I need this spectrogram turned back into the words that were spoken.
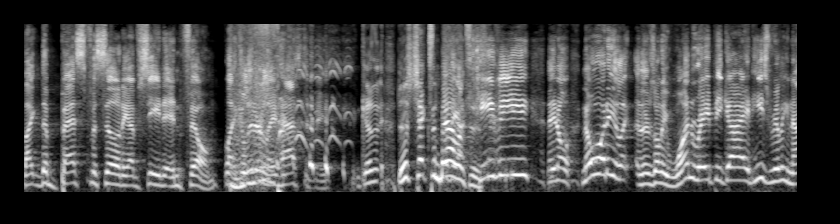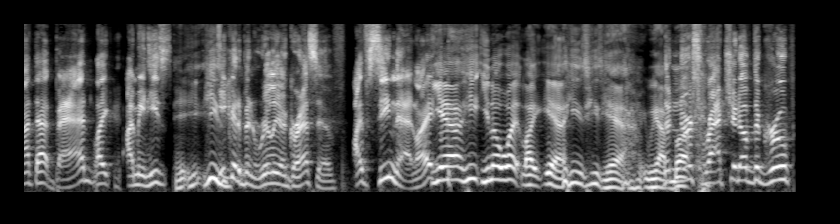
like the best facility I've seen in film. Like literally, it has to be. Because there's checks and They balances. TV. They don't. Nobody like. There's only one rapey guy, and he's really not that bad. Like I mean, he's He- he- he's he could have been really aggressive. I've seen that. Right. yeah. He you know what? Like yeah, he's he's yeah. We got the Buck. nurse Ratched of the group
